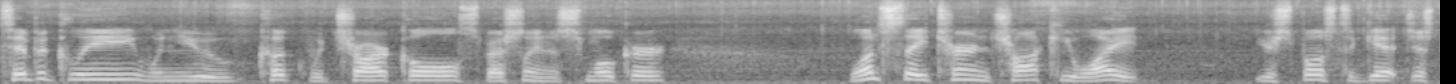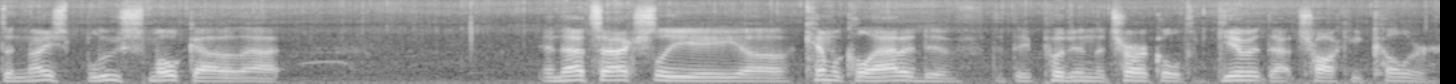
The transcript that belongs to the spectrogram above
Typically when you cook with charcoal, especially in a smoker, once they turn chalky white, you're supposed to get just a nice blue smoke out of that. And that's actually a uh, chemical additive that they put in the charcoal to give it that chalky color.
